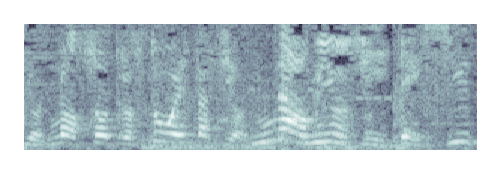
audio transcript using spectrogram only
Generación. Nosotros tu estación. Now Music. The Hit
